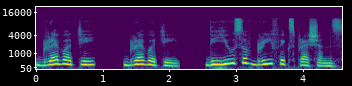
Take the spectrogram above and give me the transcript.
Brevity, brevity. The use of brief expressions.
